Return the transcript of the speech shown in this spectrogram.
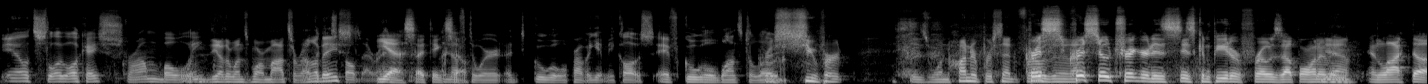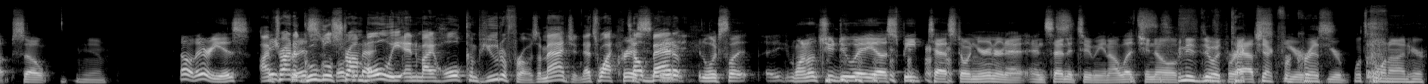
yeah, let's. Okay, Stromboli. the other one's more I mozzarella don't I based. spelled that right. Yes, I think enough so. to where uh, Google will probably get me close if Google wants to load. Chris Schubert is one hundred percent Chris frozen. in Chris so triggered his his computer froze up on him Yeah. and, and locked up. So yeah. Oh, there he is. I'm Hey, trying to Google welcome back. Stromboli and my whole computer froze. Imagine. That's why. Chris, tell bad. it, it looks like. Why don't you do a, uh speed test on your internet and send it to me, and I'll let you know. If, We need to do a if tech check for your- Chris. Your, What's going on here?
